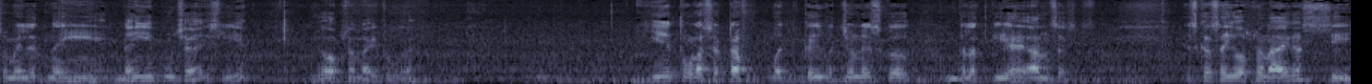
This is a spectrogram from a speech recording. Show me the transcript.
सुमेलित नहीं है। नहीं ये पूछा है इसलिए ये ऑप्शन राइट होगा। ये थोड़ा सा टफ बच, कई बच्चों ने इसको गलत किया है आंसर इसका सही ऑप्शन आएगा सी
